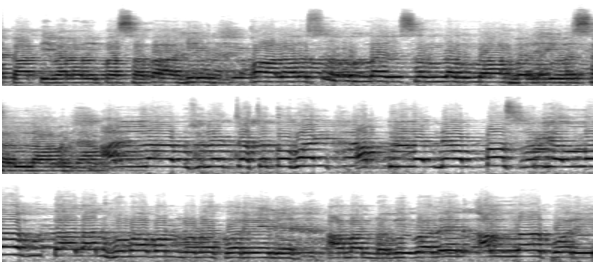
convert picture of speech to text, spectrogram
كاتبا ألف صباح قال رسول الله صلى الله عليه وسلم আল্লাহ রাসূলের চাচাতো ভাই আব্দুল্লাহ ইবনে আব্বাস রাদিয়াল্লাহু তাআলা আনহুমা বর্ণনা করেন আমার নবী বলেন আল্লাহ পরে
